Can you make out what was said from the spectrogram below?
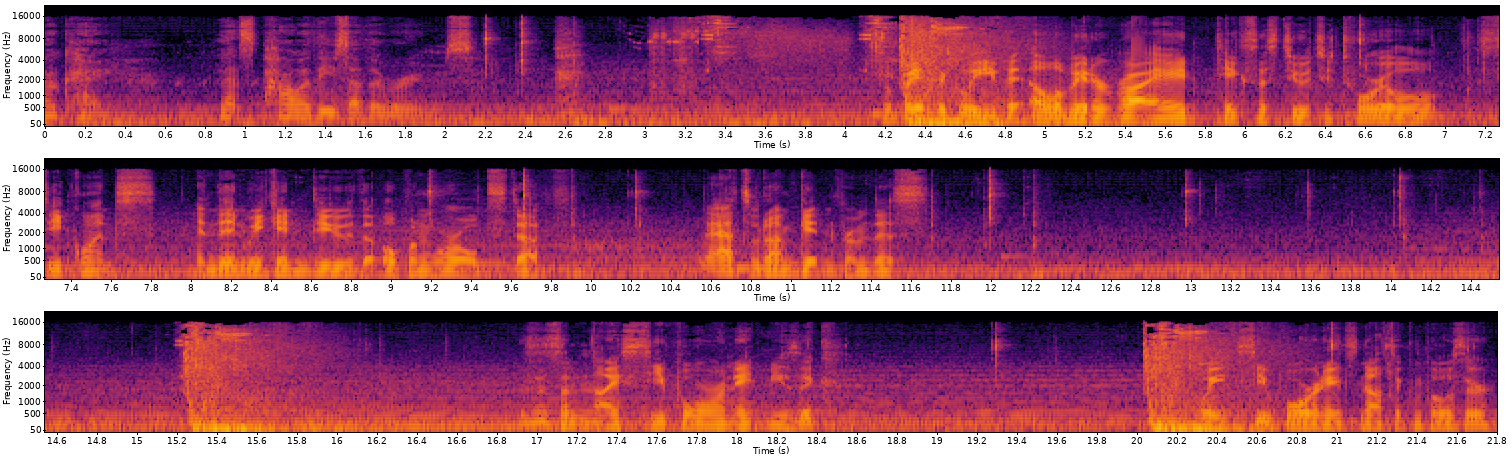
Okay, let's power these other rooms. So basically, the elevator ride takes us to a tutorial sequence, and then we can do the open world stuff. That's what I'm getting from this. This is some nice C418 music. Wait, C418's not the composer?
